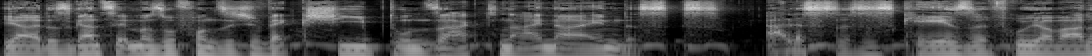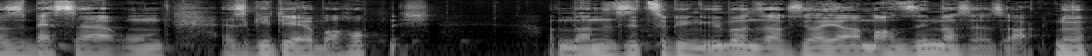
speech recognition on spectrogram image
ja, das Ganze immer so von sich wegschiebt und sagt, nein, nein, das ist alles, das ist Käse, früher war das besser und es geht ja überhaupt nicht. Und dann sitzt du gegenüber und sagst, ja, ja, macht Sinn, was er sagt, ne?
